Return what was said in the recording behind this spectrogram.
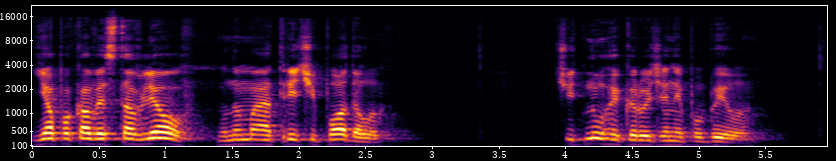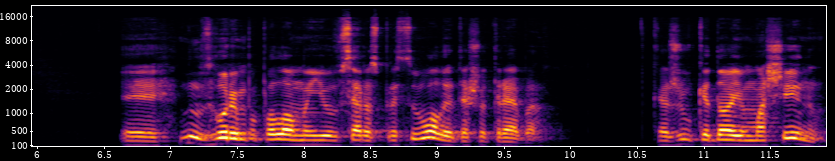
Я поки виставляв, воно мене тричі падало. Чуть ноги, коротше, не побило. Е, ну, з горем пополам ми його все розпресували, те, що треба. Кажу, кидаю в машину.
